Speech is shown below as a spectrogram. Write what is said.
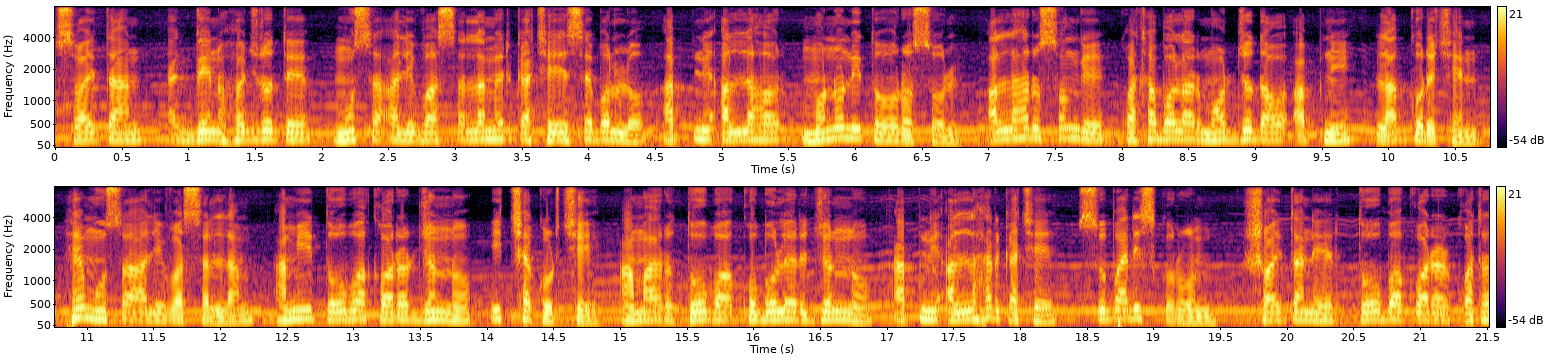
শয়তান একদিন হজরতে মুসা আলী ওয়াসাল্লামের কাছে এসে বলল, আপনি আল্লাহর মনোনীত রসুল। আল্লাহর সঙ্গে কথা বলার মর্যাদাও আপনি লাভ করেছেন। হে মুসা আলী ওয়াসাল্লাম, আমি তৌবা করার জন্য ইচ্ছা করছি। আমার তৌবা কবলের জন্য আপনি আল্লাহর কাছে সুপারিশ করুন। শয়তানের তৌবা করার কথা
